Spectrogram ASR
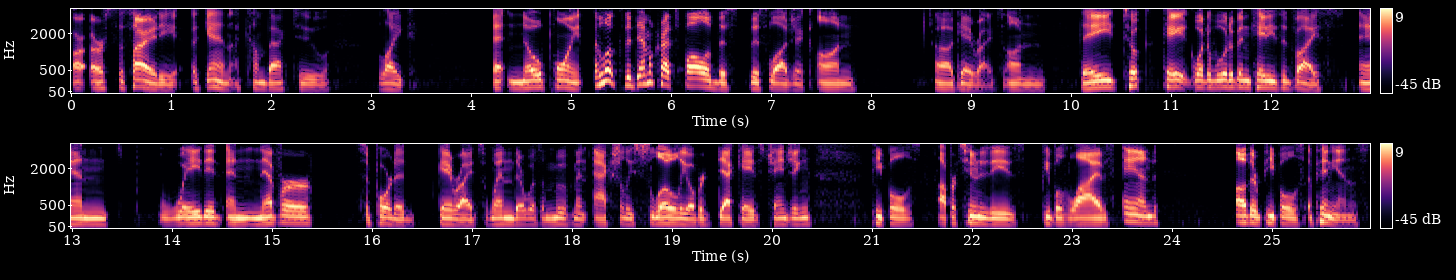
our, our society. Again, I come back to like at no point. And look, the Democrats followed this this logic on uh, gay rights. On they took Kate, what would have been Katie's advice and waited and never supported gay rights when there was a movement actually slowly over decades changing people's opportunities, people's lives, and other people's opinions,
